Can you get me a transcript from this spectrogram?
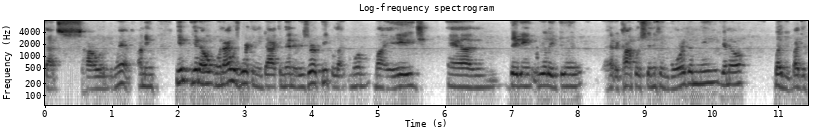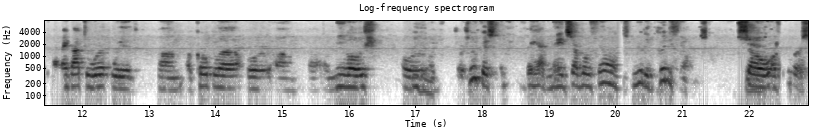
that's how it went. I mean, you, you know, when I was working in documentaries, there are people like more my age and they didn't really do had accomplished anything more than me, you know. But mm-hmm. by the time I got to work with um, a Coppola or um, a Milos or, mm-hmm. George Lucas, they had made several films, really good films. So yeah. of course,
